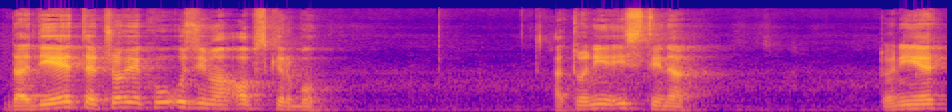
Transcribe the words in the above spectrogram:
da dijete čovjeku uzima obskrbu. A to nije istina. To nije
